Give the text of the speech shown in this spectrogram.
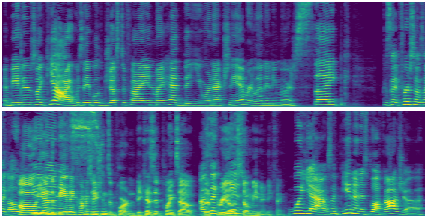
And Beonin is like, "Yeah, I was able to justify in my head that you weren't actually Amyrlin anymore." Psych. because at first I was like, "Oh, Oh yeah, the Beonin is- conversation is important because it points out the like, three oaths don't mean anything. Well, yeah, I was like, Beonin is Black Ajah.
